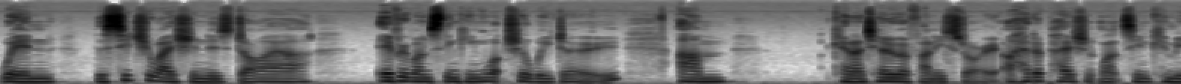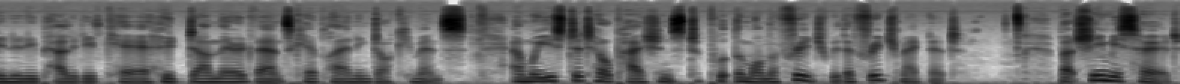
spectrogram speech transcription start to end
when the situation is dire. Everyone's thinking, what shall we do? Um, can I tell you a funny story? I had a patient once in community palliative care who'd done their advanced care planning documents, and we used to tell patients to put them on the fridge with a fridge magnet. But she misheard.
